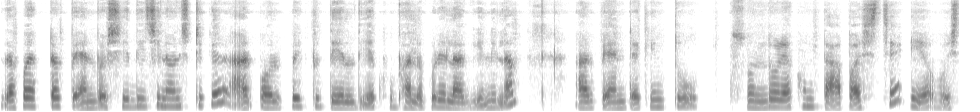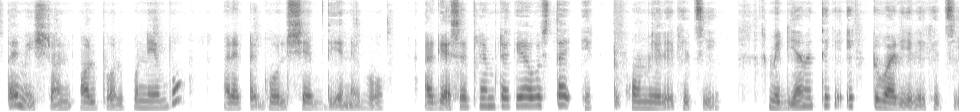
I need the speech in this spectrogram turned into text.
দেখো, একটা প্যান বসিয়ে দিয়েছি ননস্টিকের, আর অল্প একটু তেল দিয়ে খুব ভালো করে লাগিয়ে নিলাম। আর প্যানটা কিন্তু সুন্দর এখন তাপ আসছে, এই অবস্থায় মিশ্রণ অল্প অল্প নেব, আর একটা গোল শেপ দিয়ে নেব। আর গ্যাসের ফ্লেমটাকে অবস্থায় একটু কমিয়ে রেখেছি। মিডিয়ামের থেকে একটু বাড়িয়ে রেখেছি।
